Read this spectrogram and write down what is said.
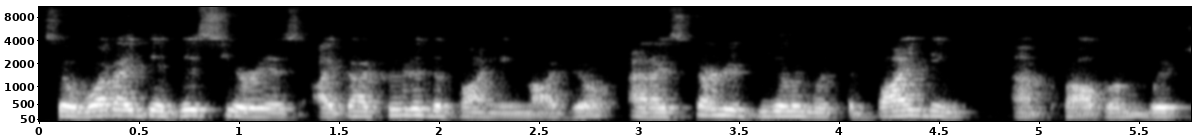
So what I did this year is I got rid of the binding module and I started dealing with the binding uh, problem, which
